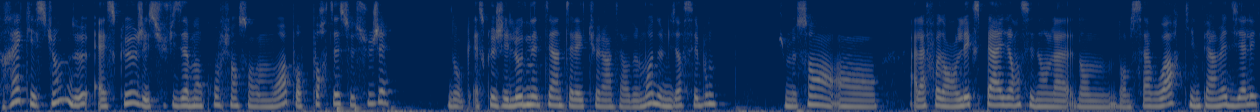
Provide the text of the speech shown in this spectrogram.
Vraie question de est-ce que j'ai suffisamment confiance en moi pour porter ce sujet? Donc est-ce que j'ai l'honnêteté intellectuelle à l'intérieur de moi de me dire c'est bon, je me sens en, à la fois dans l'expérience et dans, le savoir qui me permet d'y aller?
